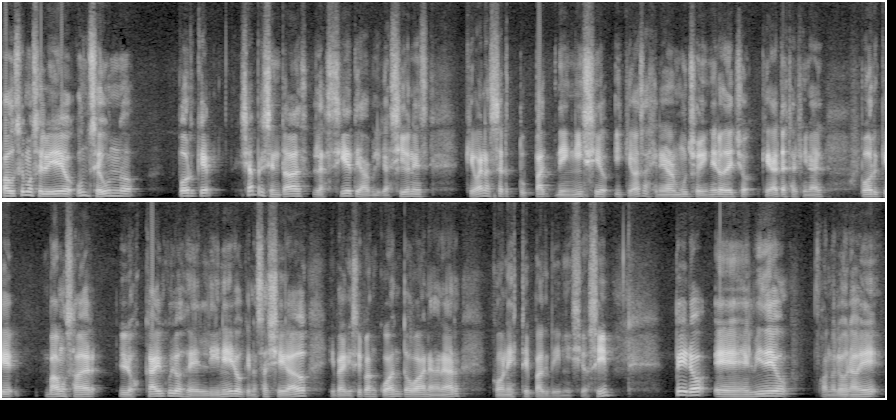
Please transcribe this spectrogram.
Pausemos el video un segundo porque ya presentadas las 7 aplicaciones que van a ser tu pack de inicio y que vas a generar mucho dinero, de hecho quédate hasta el final porque vamos a ver los cálculos del dinero que nos ha llegado y para que sepan cuánto van a ganar con este pack de inicio, ¿sí? Pero eh, el video, cuando lo grabé,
